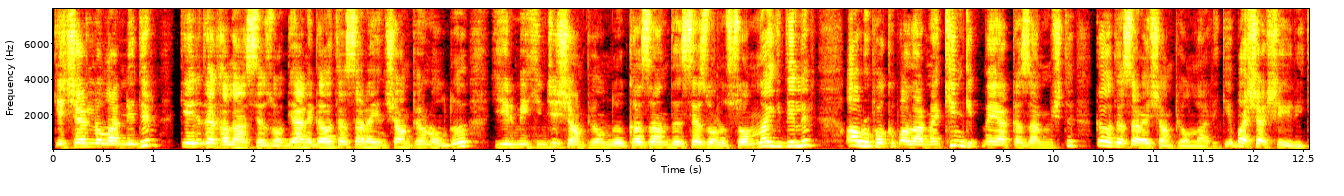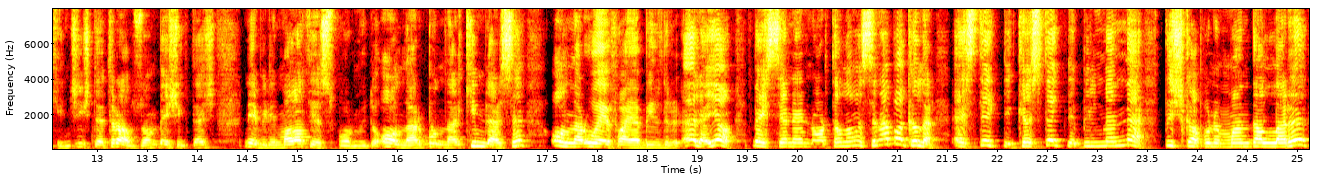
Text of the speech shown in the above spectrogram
geçerli olan nedir? Geride kalan sezon. Yani Galatasaray'ın şampiyon olduğu 22. şampiyonluğu kazandığı sezonun sonuna gidilir. Avrupa kupalarına kim gitmeye kazanmıştı? Galatasaray Şampiyonlar Ligi, Başakşehir ikinci, işte Trabzon, Beşiktaş, ne bileyim Malatya Spor muydu? Onlar bunlar kimlerse onlar UEFA'ya bildirir. Öyle yok. 5 senenin orta ortalamasına bakılır. Estekli, köstekli bilmem ne dış kapının mandalları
